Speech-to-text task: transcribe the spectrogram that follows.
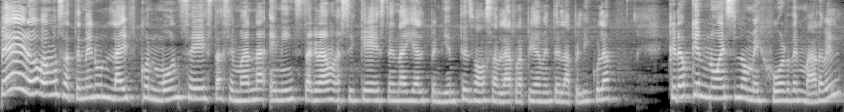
pero vamos a tener un live con Monse esta semana en Instagram, así que estén ahí al pendientes, vamos a hablar rápidamente de la película. Creo que no es lo mejor de Marvel,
